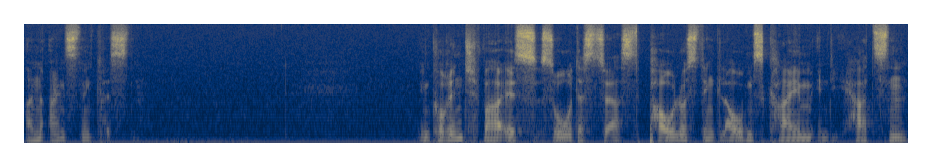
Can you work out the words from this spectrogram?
an einzelnen Christen. In Korinth war es so, dass zuerst Paulus den Glaubenskeim in die Herzen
